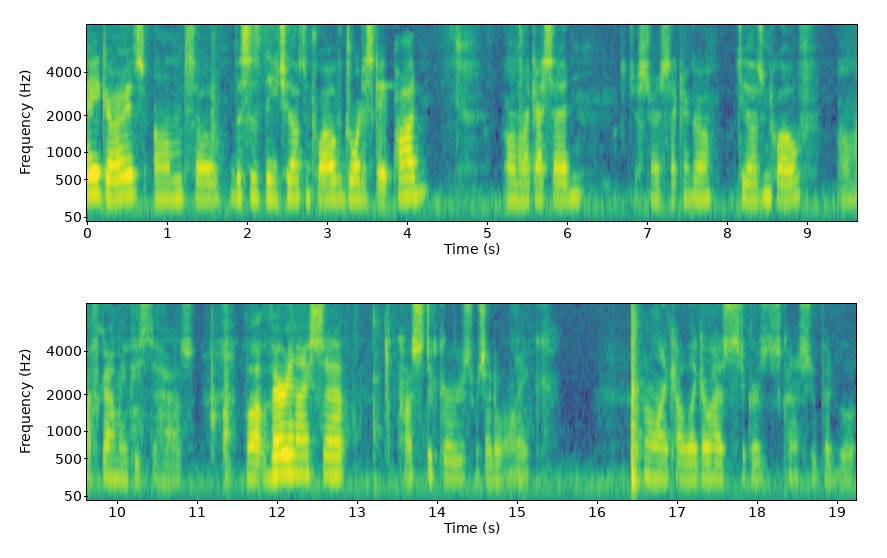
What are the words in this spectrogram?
Hey guys, um, so this is the 2012 Droid Escape Pod. Um, like I said just a second ago, 2012. Um, I forgot how many pieces it has, but very nice set. Has stickers, which I don't like. I don't like how Lego has stickers. It's kind of stupid, but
